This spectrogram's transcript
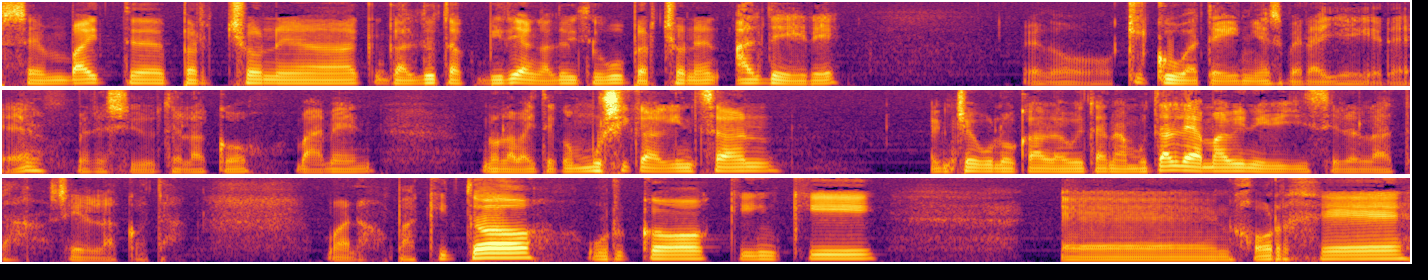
zenbait pertsoneak galdutak, bidean galdu ditugu pertsonen alde ere, edo kiku bat egin ez beraiei ere, eh? berezi dutelako, ba hemen, nola baiteko musika egintzan, entxegu lokal hauetan amutalde amabini zirela eta zirelako eta. Bueno, Pakito, Urko, Kinki, en Jorge,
